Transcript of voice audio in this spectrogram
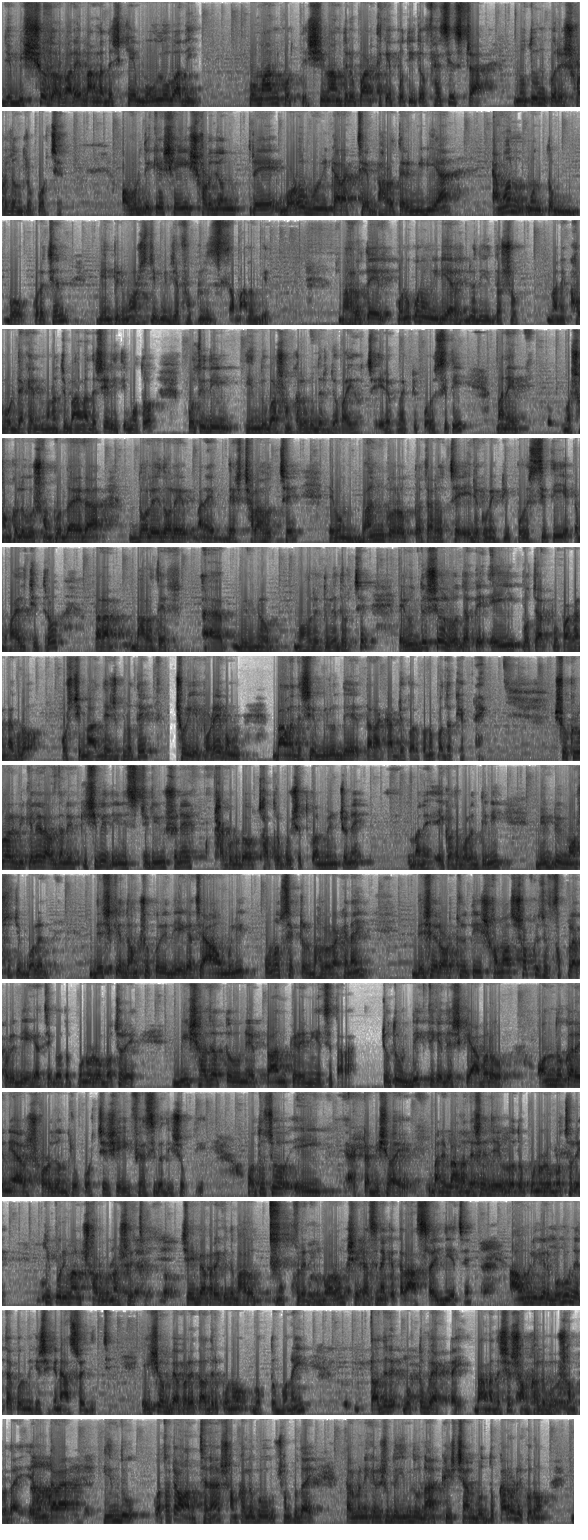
যে বিশ্ব দরবারে বাংলাদেশকে মৌলবাদী প্রমাণ করতে সীমান্তের ওপার থেকে পতিত ফ্যাসিস্টরা নতুন করে ষড়যন্ত্র করছে। অপরদিকে সেই ষড়যন্ত্রে বড় ভূমিকা রাখছে ভারতের মিডিয়া। এমন মন্তব্য করেছেন বিএনপির মহাসচিব মির্জা ফখরুল ইসলাম আলমগীর। ভারতের কোনো কোনো মিডিয়ার যদি দর্শক মানে খবর দেখেন, মনে হচ্ছে বাংলাদেশে রীতিমতো প্রতিদিন হিন্দু বা সংখ্যালঘুদের জবাই হচ্ছে। এরকম একটি পরিস্থিতি। মানে সংখ্যালঘু সম্প্রদায়েরা দলে দলে মানে দেশ ছাড়া হচ্ছে এবং ভয়ঙ্কর অত্যাচার হচ্ছে। এরকম একটি পরিস্থিতি, একটা ভয়ের চিত্র তারা ভারতের বিভিন্ন মহলে তুলে ধরছে। এর উদ্দেশ্য হলো যাতে এই প্রচার প্রপাগান্ডাগুলো পশ্চিমা দেশগুলোতে ছড়িয়ে পড়ে এবং বাংলাদেশের বিরুদ্ধে তারা কার্যকর কোনো পদক্ষেপ নেয়। শুক্রবার বিকেলে রাজধানীর কৃষিবিদ ইনস্টিটিউশনে ঠাকুরগাঁও ছাত্র পরিষদ কনভেনশনে মানে এই কথা বলেন তিনি, বিএনপি মহাসচিব বলেন, দেশকে ধ্বংস করে দিয়ে গেছে আওয়ামী লীগ, কোনো সেক্টর ভালো রাখে নাই। দেশের অর্থনীতি, সমাজ সবকিছু ফোকলা করে দিয়ে গেছে। গত পনেরো বছরে বিশ হাজার তরুণের প্রাণ কেড়ে নিয়েছে তারা। চতুর্দিক থেকে দেশকে আবারও অন্ধকারে নেয়ার ষড়যন্ত্র করছে সেই ফ্যাসিবাদী শক্তি। অথচ এই একটা বিষয় মানে বাংলাদেশে যে গত পনেরো বছরে কি পরিমাণ সর্বনাশ হয়েছে, সেই ব্যাপারে কিন্তু ভারত মুখ খোলেনি। বরং শেখ হাসিনাকে তারা আশ্রয় দিয়েছে, আওয়ামী লীগের বহু নেতাকর্মীকে সেখানে আশ্রয় দিচ্ছে। এইসব ব্যাপারে তাদের কোনো বক্তব্য নেই। তাদের বক্তব্য একটাই, বাংলাদেশের সংখ্যালঘু সম্প্রদায়। এবং তারা হিন্দু কথাটাও আনছে না, সংখ্যালঘু সম্প্রদায়, তার মানে এখানে শুধু হিন্দু না, খ্রিস্টান, বৌদ্ধ, কারোরই কোনো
